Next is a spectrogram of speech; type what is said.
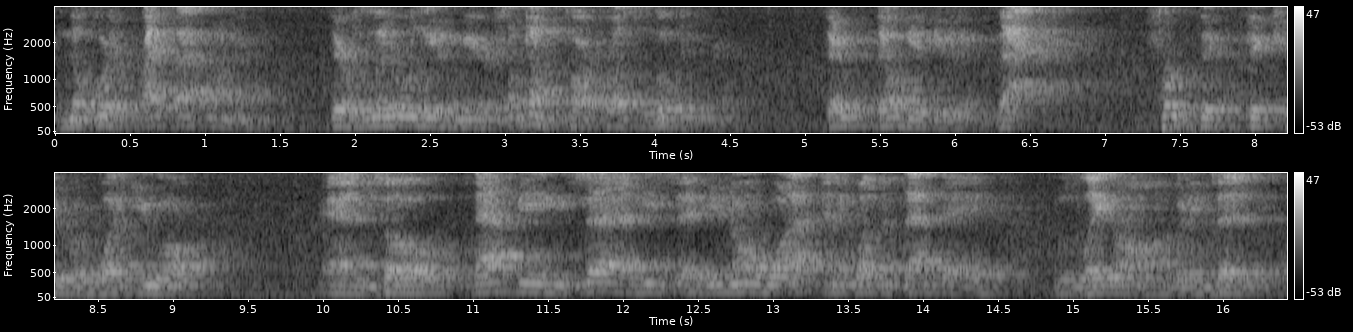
and they'll put it right back on you. They're literally a mirror. Sometimes it's hard for us to look in the mirror. They, they'll give you an exact, perfect picture of what you are. And so, that being said, he said, you know what? And it wasn't that day, it was later on, but he said,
